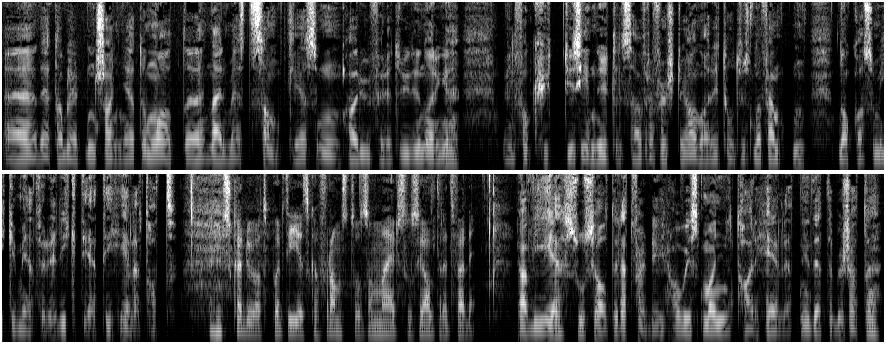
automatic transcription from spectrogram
Eh, det er etablert en sannhet om at eh, nærmest samtlige som har uføretrygd i Norge, vil få kutt i sine ytelser fra 1.1.2015, noe som ikke medfører riktighet i hele tatt. Ønsker du at partiet skal framstå som mer sosialt rettferdig? Ja, vi er sosialt rettferdig, Og hvis man tar helheten i dette budsjettet,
